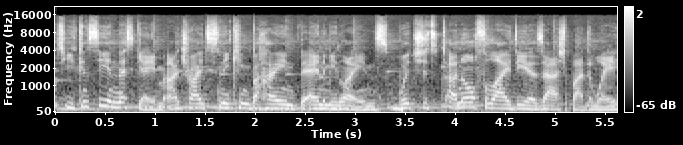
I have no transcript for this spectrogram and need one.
So you can see in this game, I tried sneaking behind the enemy lines, which is an awful idea as Ashe, by the way,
